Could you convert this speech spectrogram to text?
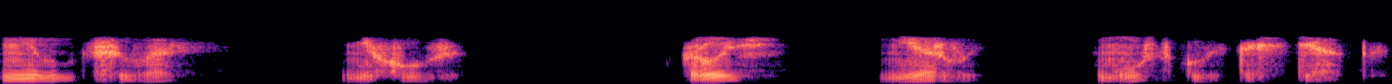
не лучше вас не хуже. Кровь, нервы, мускулы, костяк.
